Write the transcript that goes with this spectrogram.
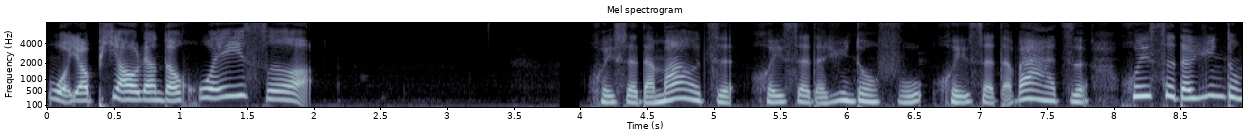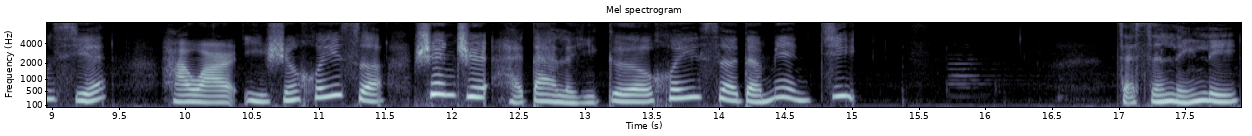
我要漂亮的灰色。灰色的帽子，灰色的运动服，灰色的袜子，灰色的运动鞋。哈瓦尔一身灰色，甚至还戴了一个灰色的面具。在森林里，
